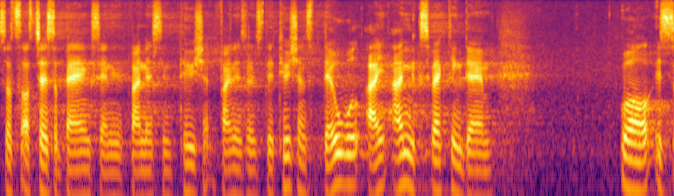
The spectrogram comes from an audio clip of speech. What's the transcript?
so such as banks and finance institution, financial institutions, they will, I, I'm expecting them, well, it's,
